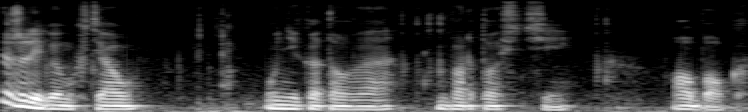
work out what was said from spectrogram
Jeżeli bym chciał unikatowe wartości obok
